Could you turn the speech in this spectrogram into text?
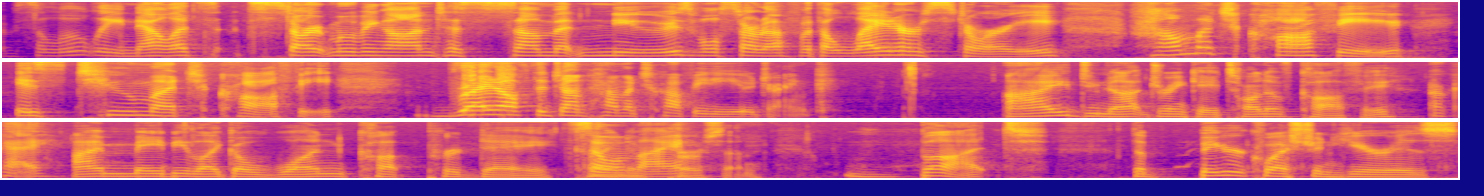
Absolutely. Now let's start moving on to some news. We'll start off with a lighter story. How much coffee is too much coffee? Right off the jump, how much coffee do you drink? I do not drink a ton of coffee. Okay. I'm maybe like a one cup per day kind So of am I. person. But the bigger question here is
